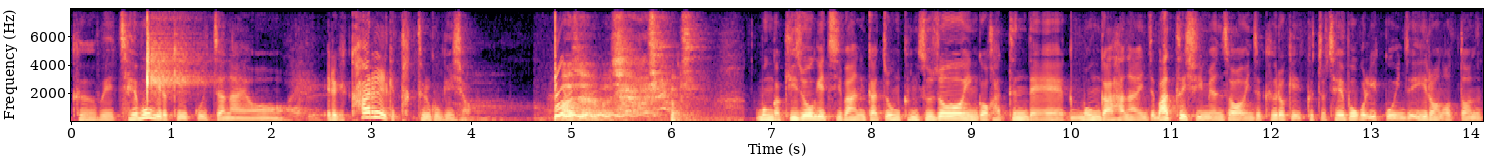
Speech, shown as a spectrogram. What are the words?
그왜 제복 이렇게 입고 있잖아요 이렇게 칼을 이렇게 탁 들고 계셔 맞아요, 맞아요, 맞아요. 맞아요. 뭔가 귀족의 집안, 그러니까 좀 금수저인 것 같은데 뭔가 하나 이제 맡으시면서 이제 그렇게 그쵸 제복을 입고 이제 이런 어떤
